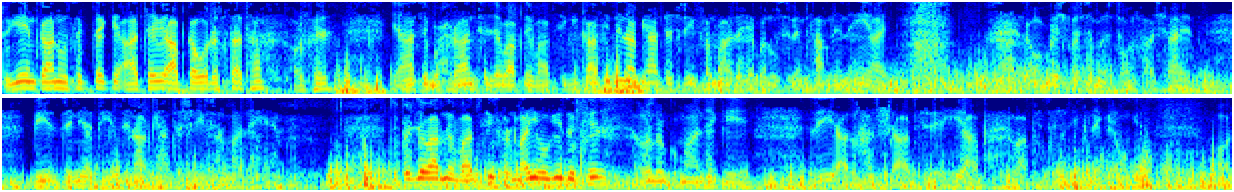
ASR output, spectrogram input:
تو یہ امکان ہو سکتا ہے کہ آتے ہوئے آپ کا وہ رستہ تھا، اور پھر یہاں سے بحران سے جب آپ نے واپسی کی۔ کافی دن آپ یہاں تشریف فرما رہے، بنو سلم سامنے نہیں آئے۔ کہوں بیش میں سمجھتا ہوں خواہ شاید بیس دن یا تیس دن آپ یہاں تشریف فرما رہے ہیں۔ تو پھر جب آپ نے واپسی فرمائی ہوگی تو پھر اغل گمان ہے کہ یہ ری الخشاب سے ہی آپ واپس تشریف لے گئے ہوں گے۔ اور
